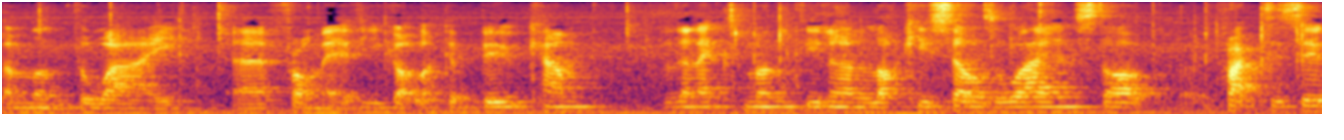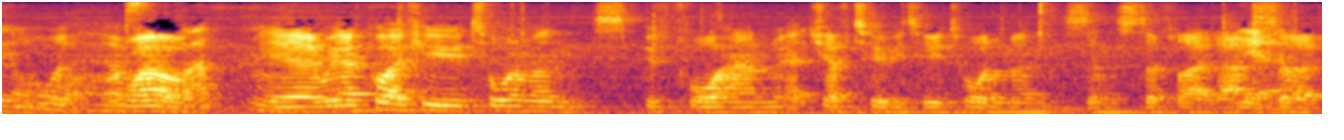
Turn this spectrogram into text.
a month away uh, from it. Have you got like a boot camp for the next month? You going to lock yourselves away and start practicing, or what's the Well, plan? yeah, we have quite a few tournaments beforehand. We actually have two v two tournaments and stuff like that. Yeah. So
